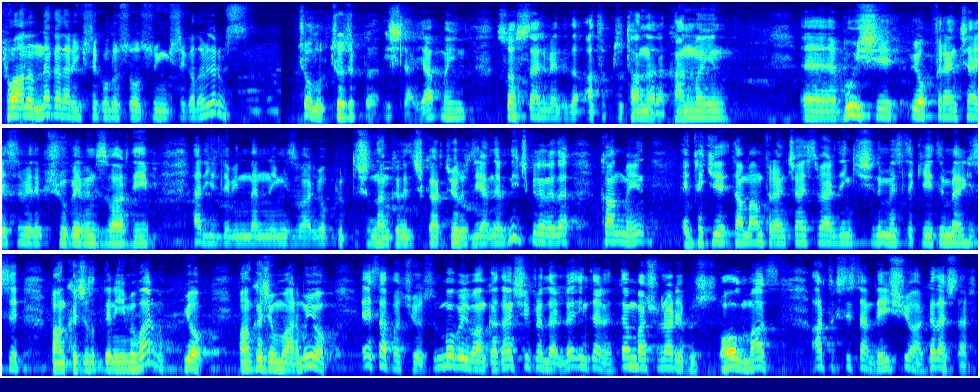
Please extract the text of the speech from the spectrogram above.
puanın ne kadar yüksek olursa olsun yüksek alabilir misin? Çoluk çocukla işler yapmayın. Sosyal medyada atıp tutanlara kanmayın. Ee, bu işi yok franchise verip şubemiz var deyip her ilde bilmem var yok yurt dışından kredi çıkartıyoruz diyenlerin hiçbirine de kanmayın. E peki tamam franchise verdiğin kişinin mesleki eğitim belgesi bankacılık deneyimi var mı? Yok. Bankacım var mı? Yok. Hesap açıyorsun mobil bankadan şifrelerle internetten başvurular yapıyorsun. Olmaz. Artık sistem değişiyor arkadaşlar.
